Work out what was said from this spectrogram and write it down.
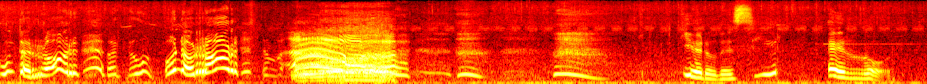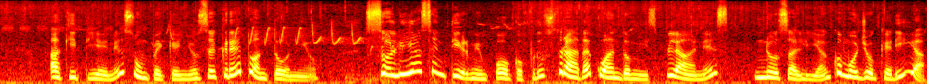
un terror, un, un horror. ¡Ah! Quiero decir error. Aquí tienes un pequeño secreto, Antonio. Solía sentirme un poco frustrada cuando mis planes no salían como yo quería,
